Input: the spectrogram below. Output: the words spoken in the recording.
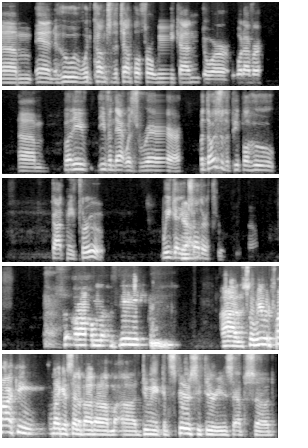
um, and who would come to the temple for a weekend or whatever. Um, but even that was rare. But those are the people who got me through. We get each other through. Um, the, uh, so we were talking, like I said, about, um, uh, doing a conspiracy theories episode.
